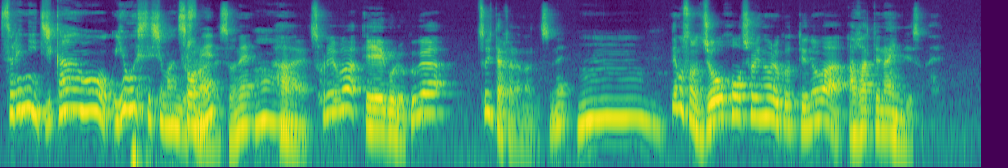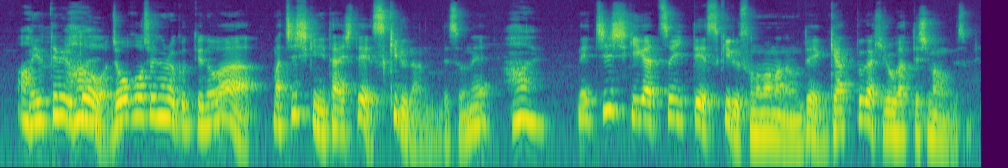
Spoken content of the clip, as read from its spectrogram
それに時間を要してしまうんですね。そうなんですよね。はい。それは英語力がついたからなんですね。うーん。でもその情報処理能力っていうのは上がってないんですよね。まあ言ってみると、はい。情報処理能力っていうのは、まあ、知識に対してスキルなんですよね。はいで、知識がついてスキルそのままなので、ギャップが広がってしまうんですよね。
